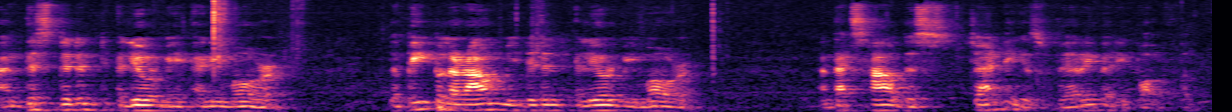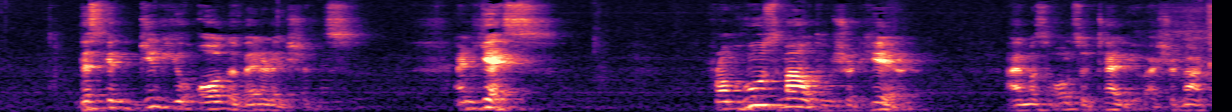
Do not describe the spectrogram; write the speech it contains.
And this didn't allure me anymore. The people around me didn't allure me more. And that's how this chanting is very, very powerful. This can give you all the benedictions. And yes, from whose mouth we should hear, I must also tell you, I should not,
